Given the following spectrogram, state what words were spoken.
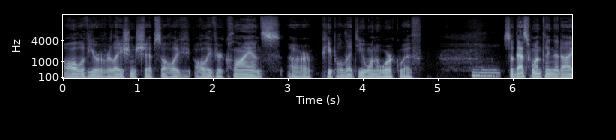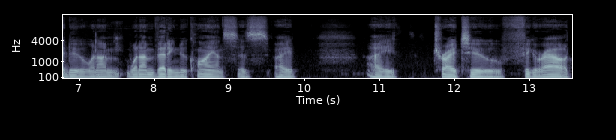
all of your relationships, all of all of your clients are people that you want to work with. Mm. So that's one thing that I do when I'm when I'm vetting new clients is I I try to figure out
